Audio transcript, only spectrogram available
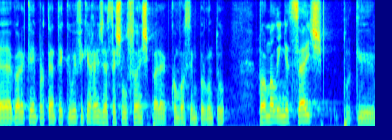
Uh, agora o que é importante é que o Benfica arranje essas soluções para, como você me perguntou, para uma linha de seis, porque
